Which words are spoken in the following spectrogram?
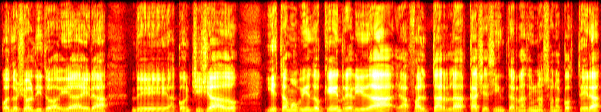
cuando Yoldi todavía era de aconchillado y estamos viendo que en realidad asfaltar las calles internas de una zona costera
